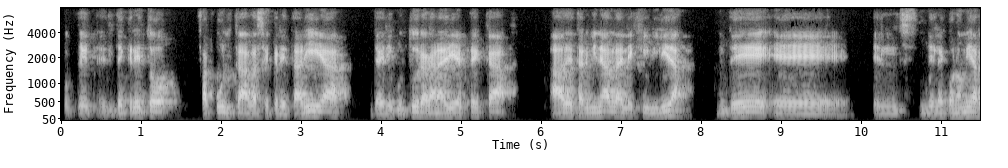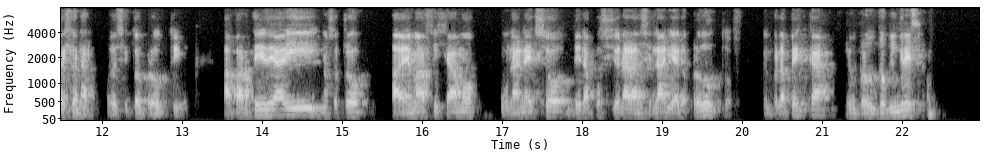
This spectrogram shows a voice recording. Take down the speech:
porque el decreto faculta a la Secretaría de Agricultura, Ganadería y Pesca a determinar la elegibilidad de, eh, de la economía regional o del sector productivo. A partir de ahí, nosotros además fijamos un anexo de la posición arancelaria de los productos. Por ejemplo, la pesca es un producto que ingresa,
